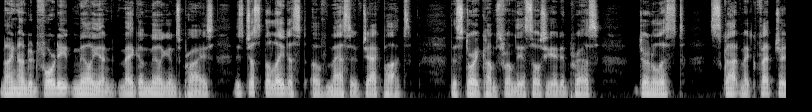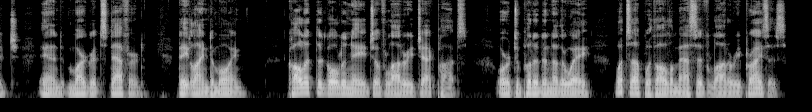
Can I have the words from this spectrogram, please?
940 million Mega Millions prize is just the latest of massive jackpots. This story comes from the Associated Press, journalists Scott McFetridge and Margaret Stafford, Dateline Des Moines. Call it the golden age of lottery jackpots. Or to put it another way, what's up with all the massive lottery prizes?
